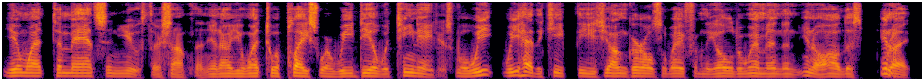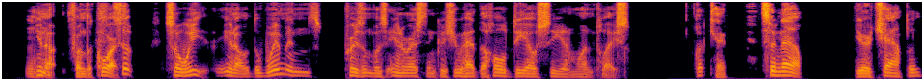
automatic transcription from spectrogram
you went to Manson Youth or something. You know, you went to a place where we deal with teenagers. Well, we we had to keep these young girls away from the older women, and you know all this, you know, right. mm-hmm. you know, from the court. So, so we, you know, the women's prison was interesting because you had the whole DOC in one place. Okay. So now you're a chaplain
